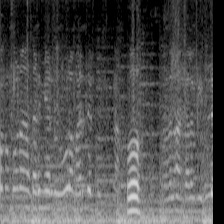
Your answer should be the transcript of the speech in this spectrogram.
பக்கம் போனா கடுமையா இருக்குது. ஊரை மருந்து எடுத்து வச்சிருக்கான் ஓ. அதெல்லாம் அந்த அளவுக்கு இல்ல.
